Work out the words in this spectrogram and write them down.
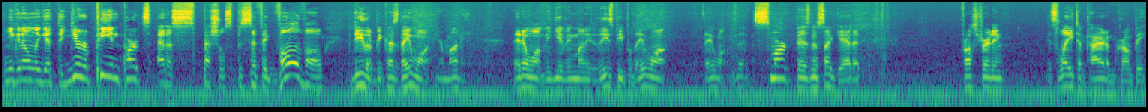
and you can only get the European parts at a special, specific Volvo dealer because they want your money. They don't want me giving money to these people. They want, they want, it's smart business, I get it. Frustrating. It's late, I'm tired, I'm grumpy.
